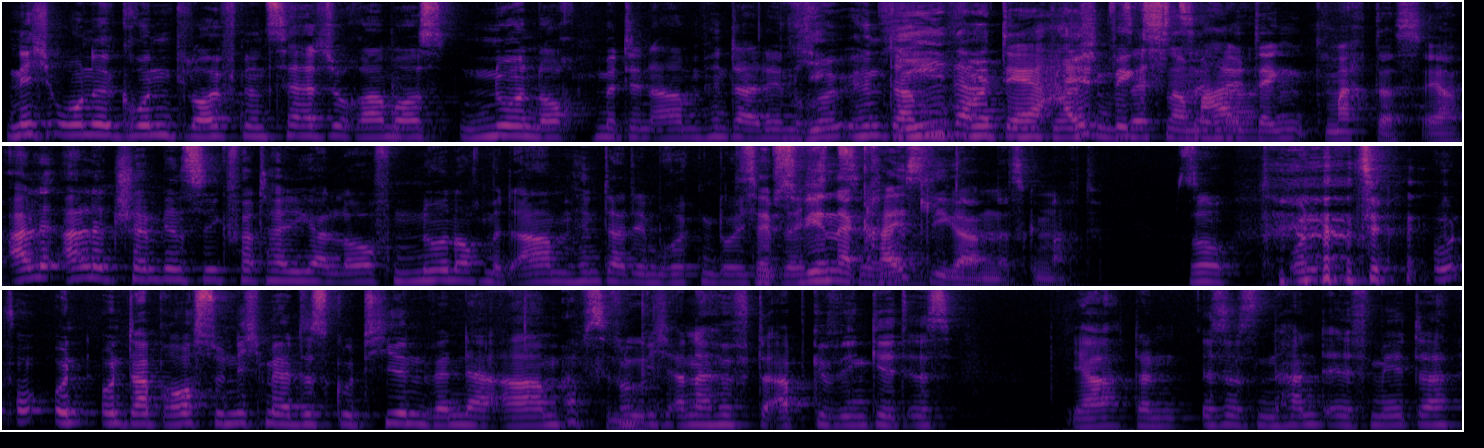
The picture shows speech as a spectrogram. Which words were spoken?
Nicht ohne Grund läuft ein Sergio Ramos nur noch mit den Armen hinter den Je- hinterm Jeder, Rücken der halbwegs 16er. normal denkt, macht das, ja. Alle, alle Champions League-Verteidiger laufen nur noch mit Armen hinter dem Rücken durch Selbst den 16er. wir in der Kreisliga haben das gemacht. So, und, und, und, und da brauchst du nicht mehr diskutieren, wenn der Arm Absolut. wirklich an der Hüfte abgewinkelt ist. Ja, dann ist es ein Handelfmeter.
